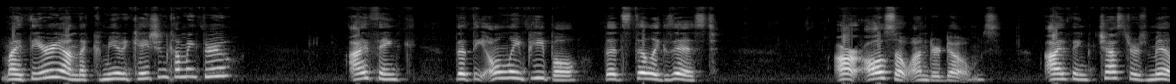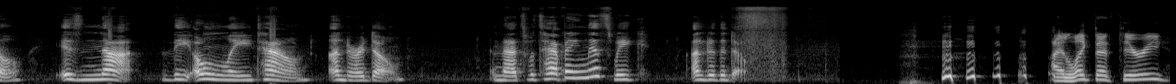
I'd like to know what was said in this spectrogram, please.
My theory on the communication coming through? I think that the only people that still exist are also under domes. I think Chester's Mill is not the only town under a dome. And that's what's happening this week under the dome. I like that theory.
